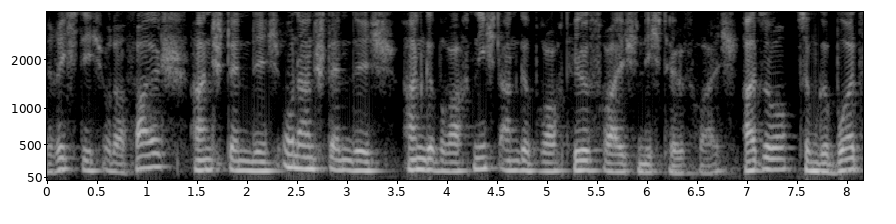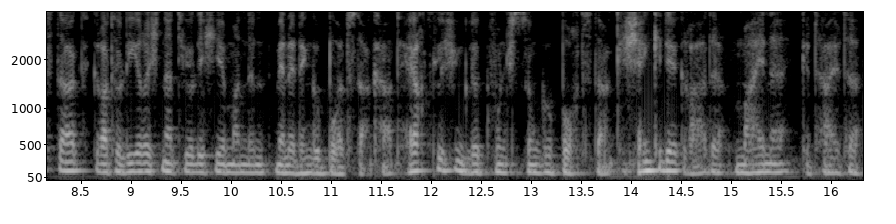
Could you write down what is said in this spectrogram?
richtig oder falsch, anständig, unanständig, angebracht, nicht angebracht, hilfreich, nicht hilfreich. Also zum Geburtstag gratuliere ich natürlich jemanden, wenn er den Geburtstag hat. Herzlichen Glückwunsch zum Geburtstag. Ich schenke dir gerade meine geteilte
